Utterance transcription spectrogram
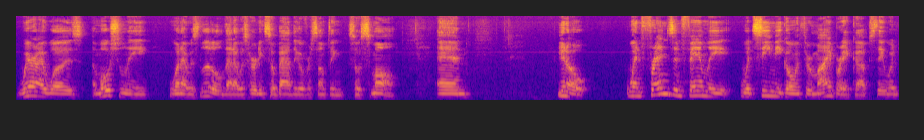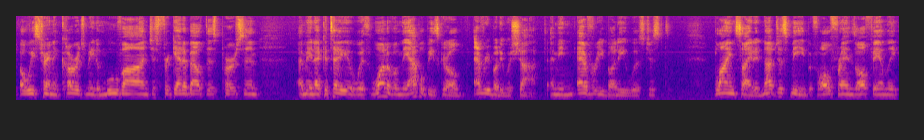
where I was emotionally when I was little that I was hurting so badly over something so small. And you know, when friends and family would see me going through my breakups, they would always try and encourage me to move on, just forget about this person. I mean, I could tell you with one of them, the Applebee's girl, everybody was shocked. I mean, everybody was just blindsided. Not just me, but for all friends, all family.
